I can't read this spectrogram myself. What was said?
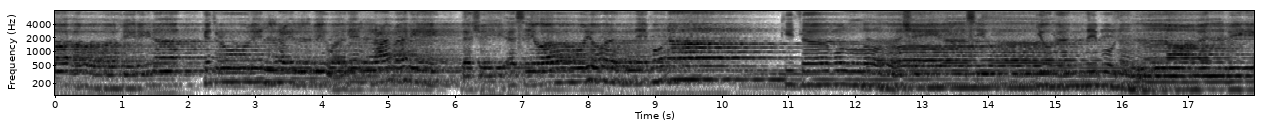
وأواخرنا. يدعو للعلم وللعمل لا شيء سواه يهذبنا كتاب الله. لا شيء سواه يهذبنا العمل به.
